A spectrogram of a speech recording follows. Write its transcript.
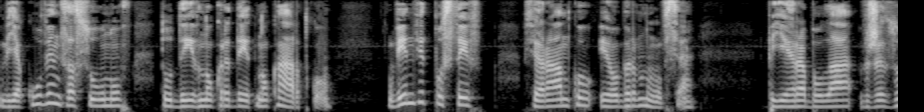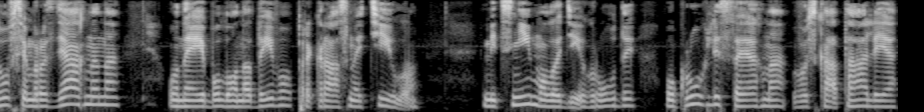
в яку він засунув ту дивну кредитну картку. Він відпустив фіранку і обернувся. П'єра була вже зовсім роздягнена, у неї було на диво прекрасне тіло, міцні молоді груди, округлі стегна, вузька талія,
